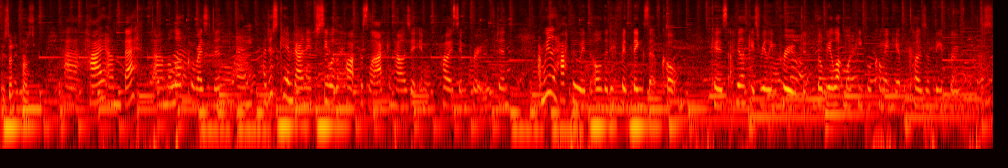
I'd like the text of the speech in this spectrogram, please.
who's done it for us. Hi, I'm Beth. I'm a local resident and I just came down here to see what the park was like and how, is it how it's improved and I'm really happy with all the different things that have come because I feel like it's really improved and there'll be a lot more people coming here because of the improvements.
